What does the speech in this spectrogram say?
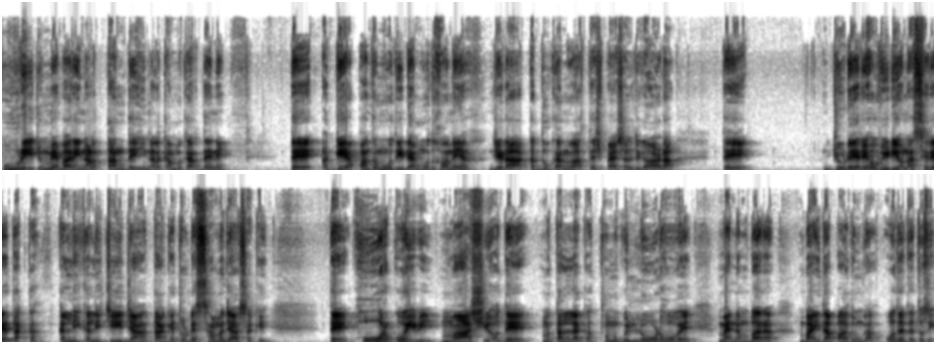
ਪੂਰੀ ਜ਼ਿੰਮੇਵਾਰੀ ਨਾਲ ਤਨਦੇਹੀ ਨਾਲ ਕੰਮ ਕਰਦੇ ਨੇ। ਤੇ ਅੱਗੇ ਆਪਾਂ ਤੁਹਾਨੂੰ ਉਹਦੀ ਡੈਮੋ ਦਿਖਾਉਨੇ ਆ ਜਿਹੜਾ ਕੱਦੂ ਕਰਨ ਵਾਸਤੇ ਸਪੈਸ਼ਲ ਜਗਾੜ ਆ। ਤੇ ਜੁੜੇ ਰਹੋ ਵੀਡੀਓ ਨਾਲ ਸਿਰੇ ਤੱਕ ਕੱਲੀ ਕੱਲੀ ਚੀਜ਼ ਜਾਂ ਤਾਂ ਕਿ ਤੁਹਾਡੇ ਸਮਝ ਆ ਸਕੇ। ਤੇ ਹੋਰ ਕੋਈ ਵੀ ਮਾਸ਼ੀਓ ਦੇ ਮੁਤਲਕ ਤੁਹਾਨੂੰ ਕੋਈ ਲੋੜ ਹੋਵੇ, ਮੈਂ ਨੰਬਰ ਬਾਈ ਦਾ ਪਾ ਦੂੰਗਾ। ਉਹਦੇ ਤੇ ਤੁਸੀਂ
